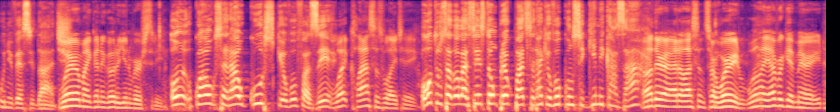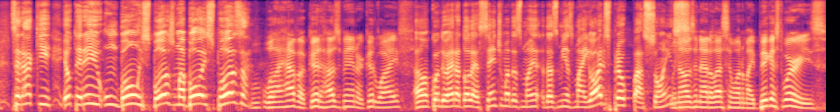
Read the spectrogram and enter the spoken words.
universidade? Where am I going to go to university? Ou Qual será o curso que eu vou fazer? What classes will I take? Outros adolescentes estão preocupados: será que eu vou conseguir me casar? Other adolescents are worried, will I ever get married? Será que eu terei um bom esposo, uma boa esposa? Will I have a good husband or good wife? Ah, Quando eu era adolescente, uma das, das minhas maiores preocupações When I was an adolescent, one of my biggest worries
